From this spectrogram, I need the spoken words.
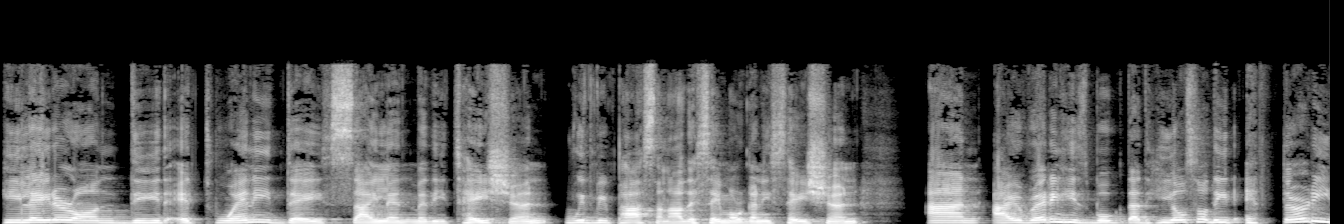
He later on did a 20 day silent meditation with Vipassana, the same organization. And I read in his book that he also did a 30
